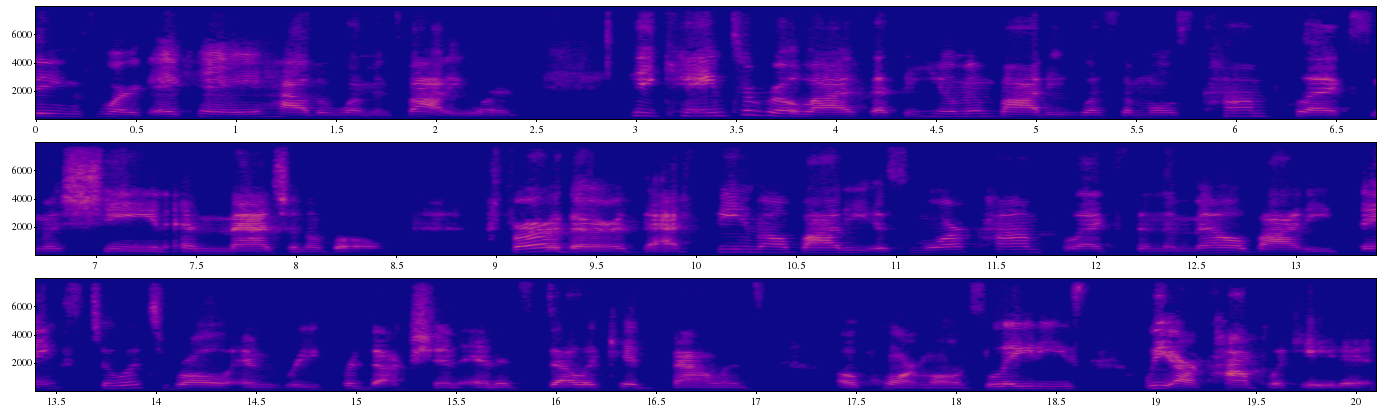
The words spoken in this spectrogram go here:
things work, aka how the woman's body works he came to realize that the human body was the most complex machine imaginable. Further, that female body is more complex than the male body thanks to its role in reproduction and its delicate balance of hormones. Ladies, we are complicated.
